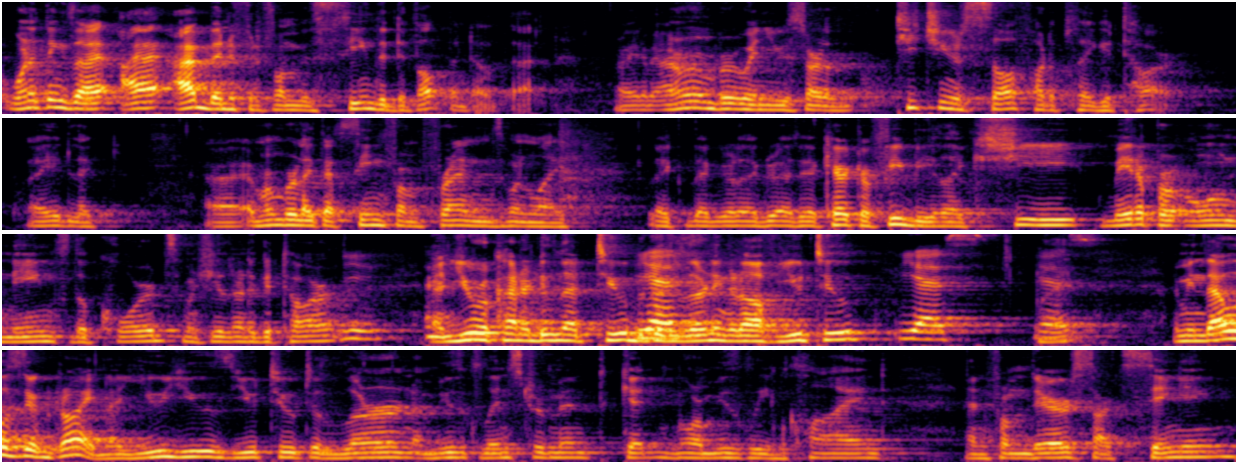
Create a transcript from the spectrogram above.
one of the things I, I, I benefit from is seeing the development of that, right? I, mean, I remember when you started teaching yourself how to play guitar, right? Like, uh, I remember like that scene from Friends when like, like the, the, the character Phoebe, like she made up her own names the chords when she learned the guitar. Yeah. And you were kind of doing that too because Yes. you're learning it off YouTube. Yes, Right. yes. I mean, that was your grind. Like you use YouTube to learn a musical instrument, get more musically inclined, and from there start singing,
